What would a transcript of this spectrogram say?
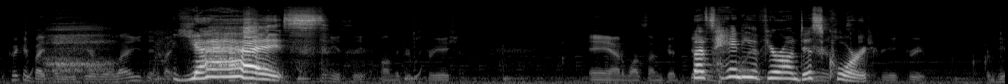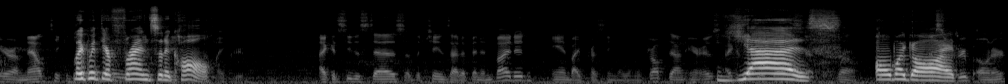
The quick invite menu here will allow you to invite Yes! continuously upon the group's creation. And once I'm good go, That's handy if you're on to do here is just hit Discord. Create group. From here, I'm now taking Like with your control of the friends in a call. my group. I can see the status of the teams that have been invited, and by pressing the little drop-down arrows, I can see the status Yes! well. Oh my As the god. group owner,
